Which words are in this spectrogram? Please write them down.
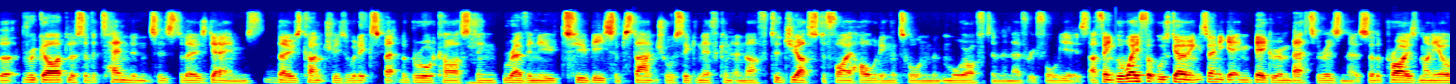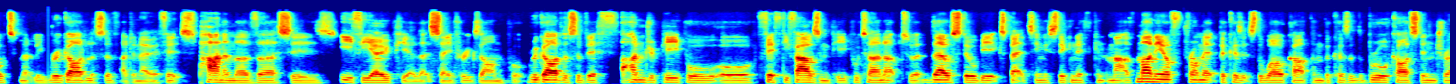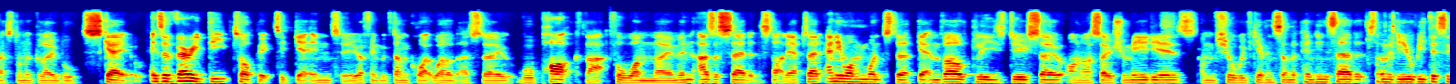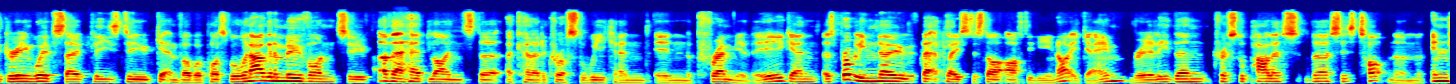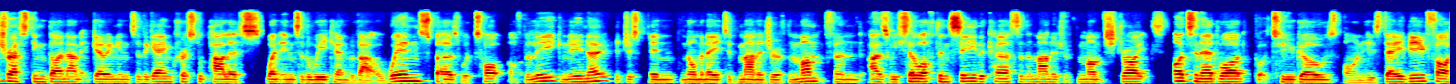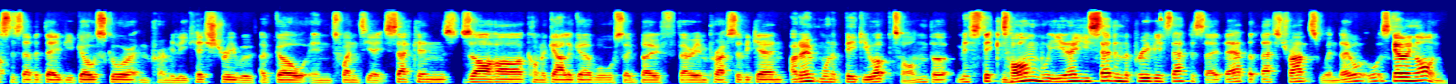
that regardless of attendances to those games, those countries would expect the broadcasting revenue to be substantial, significant enough to justify holding a tournament more often than every four years. I think the way football's going, it's only getting bigger and better, isn't it? So the prize money ultimately, regardless of, I don't know, if it's Panama versus Ethiopia, let's say, for example, regardless of if 100 people or 50,000 people turn up to it, they'll still be expecting a significant amount of money off from it because it's the World Cup and because of the broadcast interest on a global scale. It's a very deep topic to get into. I think we've done quite well there. So we'll park that for one moment. As I said at the start of the episode, anyone wants to get involved, please do so on our social medias. I'm sure we've given some opinions there that some of you will be disagreeing with. So please do get involved where possible. We're now going to move on to other headlines that occurred across the weekend in the Premier League. And there's probably no better place to start after the United game, really, than Crystal Palace versus Tottenham. In interesting dynamic going into the game. Crystal Palace went into the weekend without a win. Spurs were top of the league. Nuno had just been nominated manager of the month. And as we so often see, the curse of the manager of the month strikes. Odsonne Edouard got two goals on his debut, fastest ever debut goal scorer in Premier League history with a goal in 28 seconds. Zaha, Conor Gallagher were also both very impressive again. I don't want to big you up, Tom, but Mystic hmm. Tom, well, you know, you said in the previous episode they had the best transfer window. What's going on?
